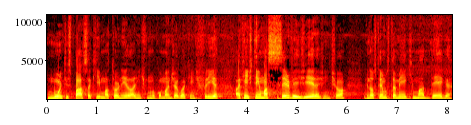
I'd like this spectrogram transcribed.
muito espaço aqui, uma torneira a gente no comando de água quente fria. Aqui a gente tem uma cervejeira, gente, ó. E nós temos também aqui uma adega.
